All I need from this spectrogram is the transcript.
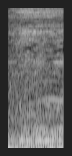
life.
